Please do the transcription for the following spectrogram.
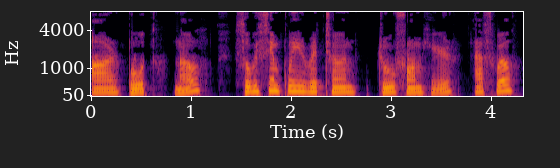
are both null. So we simply return true from here as well.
